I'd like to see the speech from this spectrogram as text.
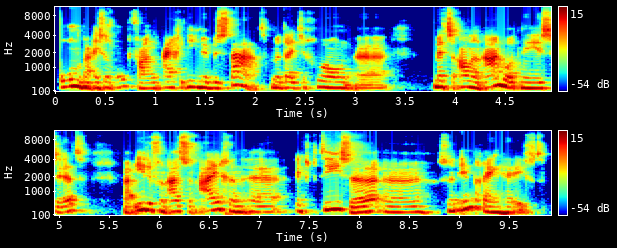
onderwijs en opvang eigenlijk niet meer bestaat. Maar dat je gewoon met z'n allen een aanbod neerzet, waar ieder vanuit zijn eigen uh, expertise uh, zijn inbreng heeft.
